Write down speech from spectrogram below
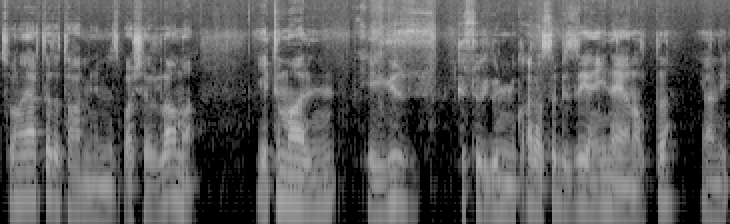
son ayakta da tahminimiz başarılı ama yetim halinin 100 e, küsür günlük arası bizi yani yine yanılttı. Yani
